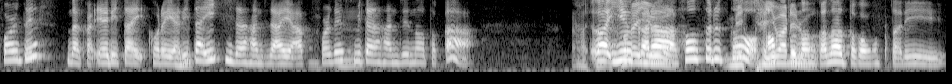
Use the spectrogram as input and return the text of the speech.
for this? なんかやりたいこれやりたい、みたいな感じで Are you up for this?、うん。みたいな感じのとかは言うからわそうするとアップなんかなとか思ったり。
